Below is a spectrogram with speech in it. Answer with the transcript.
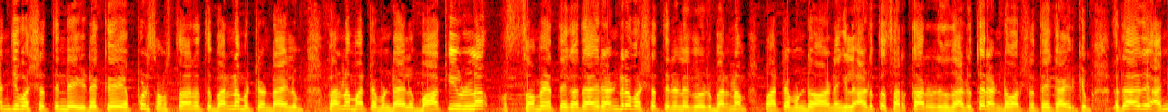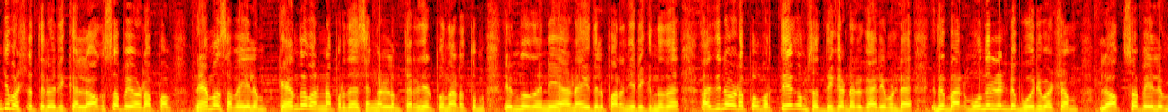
അഞ്ച് വർഷത്തിന്റെ ഇടയ്ക്ക് എപ്പോൾ സംസ്ഥാനത്ത് ഭരണമാറ്റമുണ്ടായാലും ഭരണമാറ്റമുണ്ടായാലും ബാക്കിയുള്ള സമയത്തേക്ക് അതായത് രണ്ടര വർഷത്തിനുള്ളിൽ ഒരു ഭരണം മാറ്റമുണ്ടാണെങ്കിൽ അടുത്ത സർക്കാർ വരുന്നത് അടുത്ത രണ്ട് വർഷത്തേക്കായിരിക്കും. അതായത് അഞ്ച് വർഷത്തിലൊരിക്കൽ ലോക്സഭയോടൊപ്പം നിയമസഭയിലും കേന്ദ്രഭരണ പ്രദേശങ്ങളിലും തെരഞ്ഞെടുപ്പ് നടത്തും എന്ന് തന്നെയാണ് ഇതിൽ പറഞ്ഞിരിക്കുന്നത്. അതിനോടൊപ്പം പ്രത്യേകം ശ്രദ്ധിക്കേണ്ട ഒരു കാര്യമുണ്ട്. ഇത് മൂന്നിൽ രണ്ട് ഭൂരിപക്ഷം ലോക്സഭയിലും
